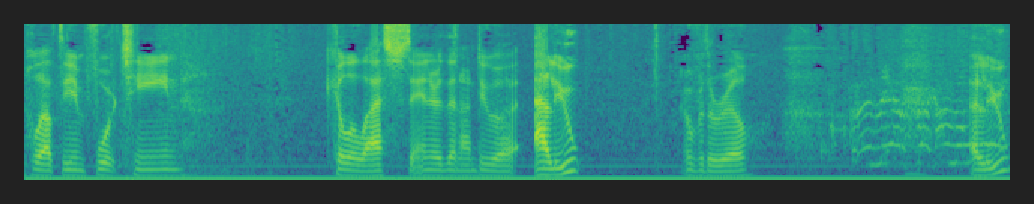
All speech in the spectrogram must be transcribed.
Pull out the M14, kill a last standard, then I do a alley-oop over the rail. alley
